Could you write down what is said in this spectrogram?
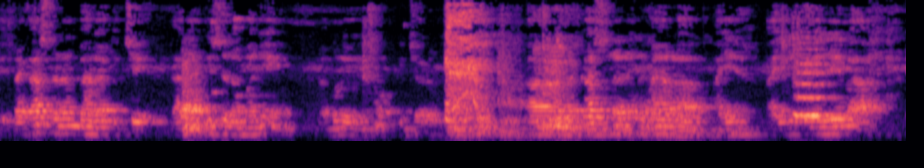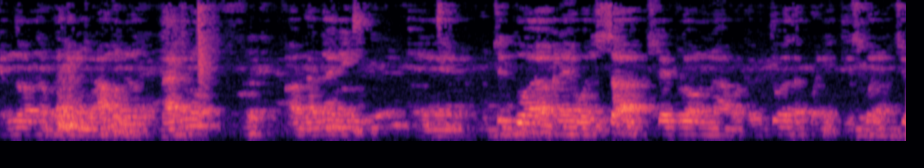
ఈ ప్రకాష్ నరేంద్ర బెహ్రాకి ఇచ్చి దాన్ని తీసుకురామని డబ్బులు పంపించాడు. ప్రకాష్ నరేంద్ర బెహ్రా ఐదు ఐదు కేజీల ఎనిమిది వందల పదిహేను గ్రాములు బ్యాగ్లో ఆ గంజాయిని అనే ఒరిస్సా స్టేట్లో ఉన్న ఒక వ్యక్తి వద్ద తీసుకొని వచ్చి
